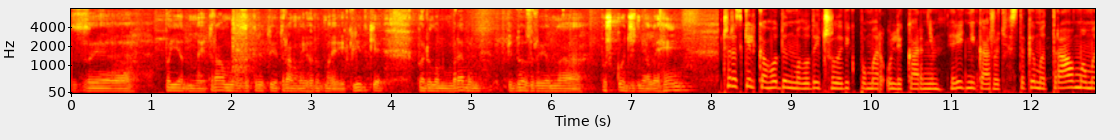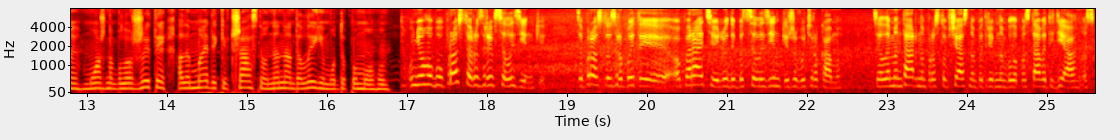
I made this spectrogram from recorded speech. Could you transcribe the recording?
з е, поєднаної травмою, закритою травмою грудної клітки, переломом ребен, підозрою на пошкодження легень. Через кілька годин молодий чоловік помер у лікарні. Рідні кажуть, з такими травмами можна було жити, але медики вчасно не надали йому допомогу. У нього був просто розрив селезінки. Це просто зробити операцію. Люди без селезінки живуть роками. Це елементарно, просто вчасно потрібно було поставити діагноз.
